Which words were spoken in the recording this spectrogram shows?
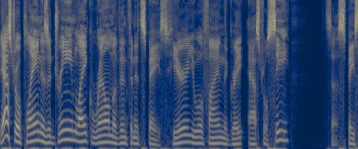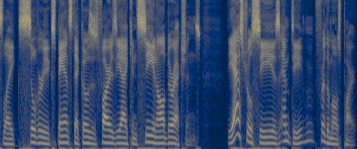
The astral plane is a dream-like realm of infinite space. Here you will find the great astral sea. It's a space-like silvery expanse that goes as far as the eye can see in all directions. The astral sea is empty for the most part.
